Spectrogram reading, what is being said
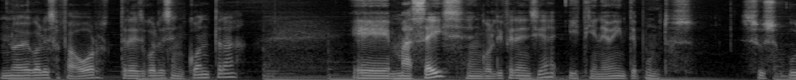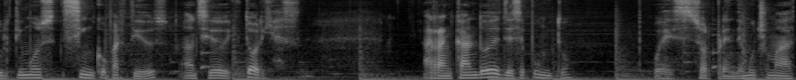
nueve goles a favor, tres goles en contra, eh, más seis en gol diferencia y tiene 20 puntos. Sus últimos cinco partidos han sido victorias. Arrancando desde ese punto, pues sorprende mucho más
